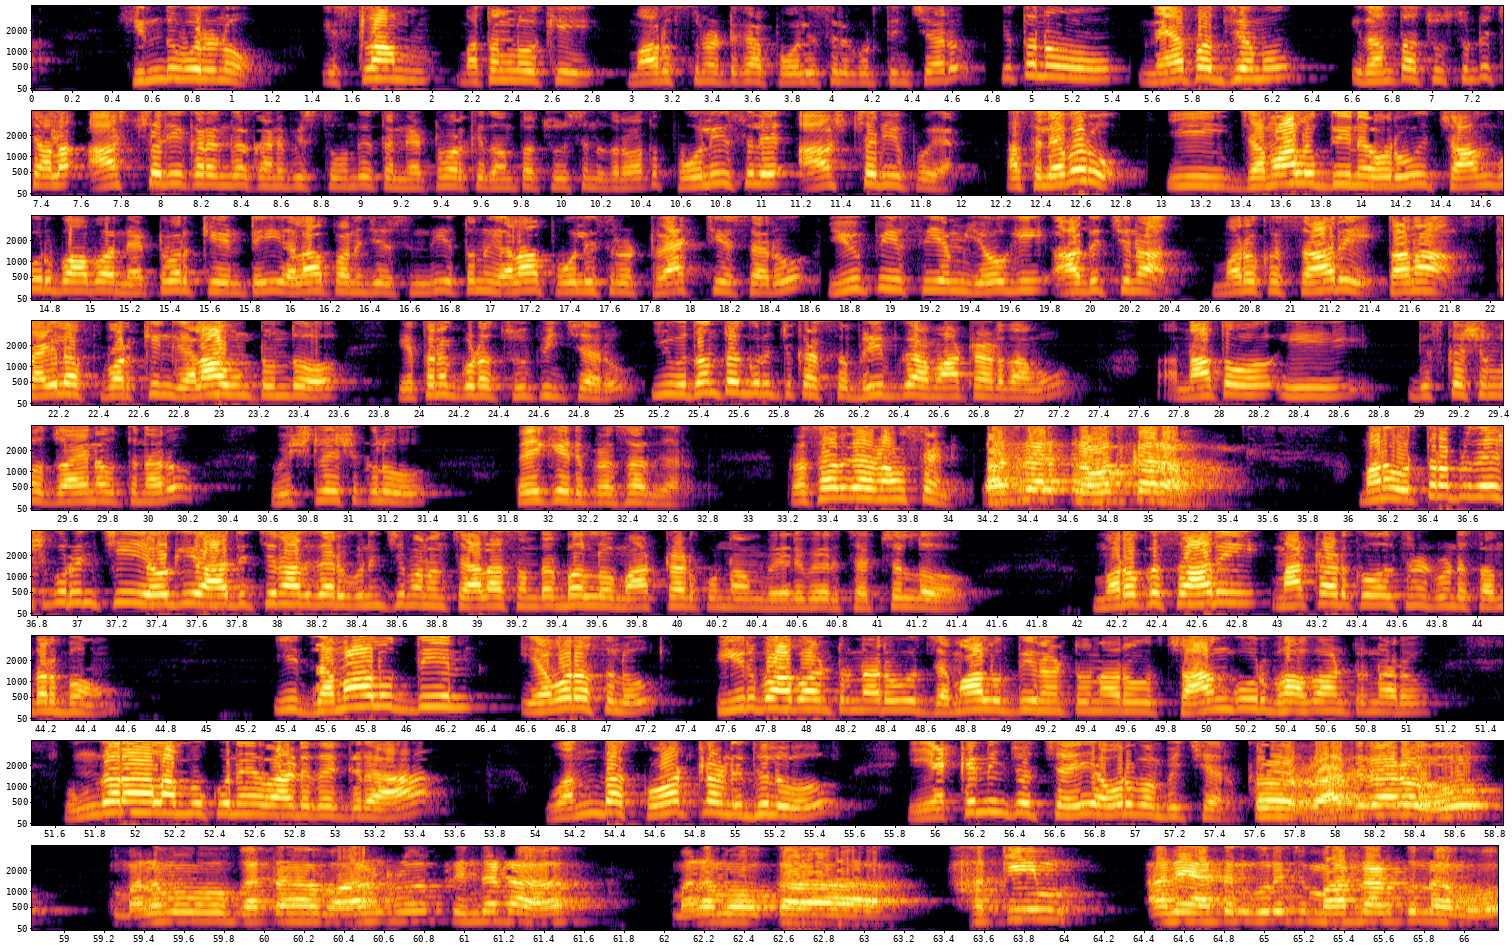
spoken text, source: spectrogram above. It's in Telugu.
హిందువులను ఇస్లాం మతంలోకి మారుస్తున్నట్టుగా పోలీసులు గుర్తించారు. ఇతను నేపథ్యము ఇదంతా చూస్తుంటే చాలా ఆశ్చర్యకరంగా కనిపిస్తుంది. ఇతని నెట్వర్క్ ఇదంతా చూసిన తర్వాత పోలీసులే ఆశ్చర్యపోయారు. అసలు ఎవరు ఈ జమాలుద్దీన్ ఎవరు? చాంగూర్ బాబా నెట్వర్క్ ఏంటి? ఎలా పనిచేసింది? ఇతను ఎలా పోలీసులు ట్రాక్ చేశారు? యూపీ సీఎం యోగి ఆదిత్యనాథ్ మరొకసారి తన స్టైల్ ఆఫ్ వర్కింగ్ ఎలా ఉంటుందో ఇతనికి కూడా చూపించారు. ఈ ఉదంతం గురించి కాస్త బ్రీఫ్గా మాట్లాడదాము. నాతో ఈ డిస్కషన్లో జాయిన్ అవుతున్నారు విశ్లేషకులు పేకేటి ప్రసాద్ గారు. ప్రసాద్ గారు నమస్తే అండి. నమస్కారం. మన ఉత్తరప్రదేశ్ గురించి యోగి ఆదిత్యనాథ్ గారి గురించి మనం చాలా సందర్భాల్లో మాట్లాడుకున్నాం వేరు వేరు చర్చల్లో. మరొకసారి మాట్లాడుకోవాల్సినటువంటి సందర్భం ఈ జమాలుద్దీన్ ఎవరు అసలు పీర్ బాబా అంటున్నారు జమాలుద్దీన్ అంటున్నారు చాంగూర్ బాబా అంటున్నారు. ఉంగరాలు అమ్ముకునే వాడి దగ్గర వంద కోట్ల నిధులు ఎక్కడి నుంచి వచ్చాయి? ఎవరు పంపించారు? సో రాజు గారు మనము గత వారం రోజుల క్రిందట మనము ఒక హకీం అనే అతని గురించి మాట్లాడుకున్నాము.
